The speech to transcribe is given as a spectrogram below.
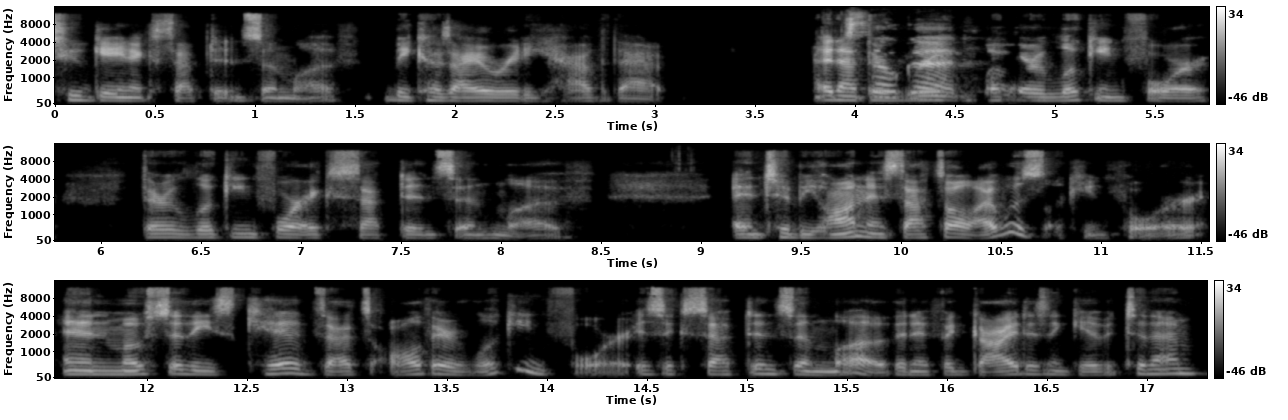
to gain acceptance and love because I already have that. And at so the rate, what they're looking for, they're looking for acceptance and love. and to be honest that's all i was looking for and most of these kids that's all they're looking for is acceptance and love and if a guy doesn't give it to them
